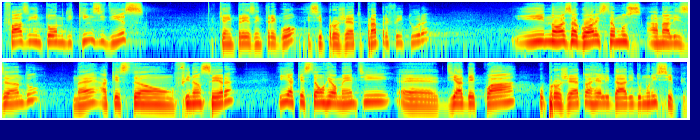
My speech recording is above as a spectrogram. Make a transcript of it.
fazem em torno de 15 dias que a empresa entregou esse projeto para a prefeitura e nós agora estamos analisando né, a questão financeira e a questão realmente é, de adequar o projeto à realidade do município.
